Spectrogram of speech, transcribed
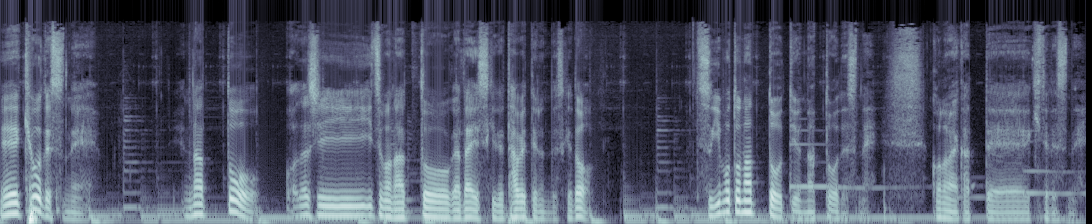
えー今日ですね、納豆、私いつも納豆が大好きで食べてるんですけど、杉本納豆っていう納豆をですね、この前買ってきてですね、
